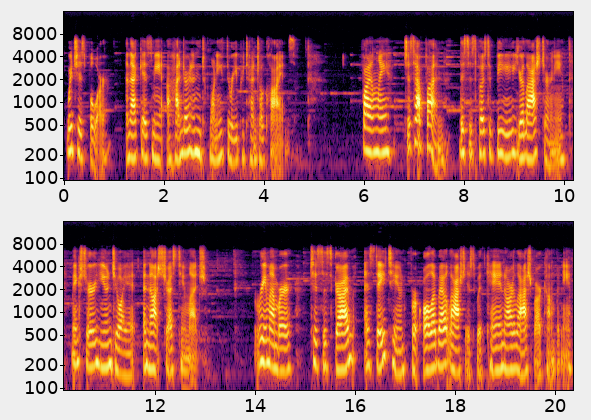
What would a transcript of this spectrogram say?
which is 4, and that gives me 123 potential clients. Finally, just have fun. This is supposed to be your last journey. Make sure you enjoy it and not stress too much. Remember to subscribe and stay tuned for All About Lashes with K&R Lash Bar Company.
